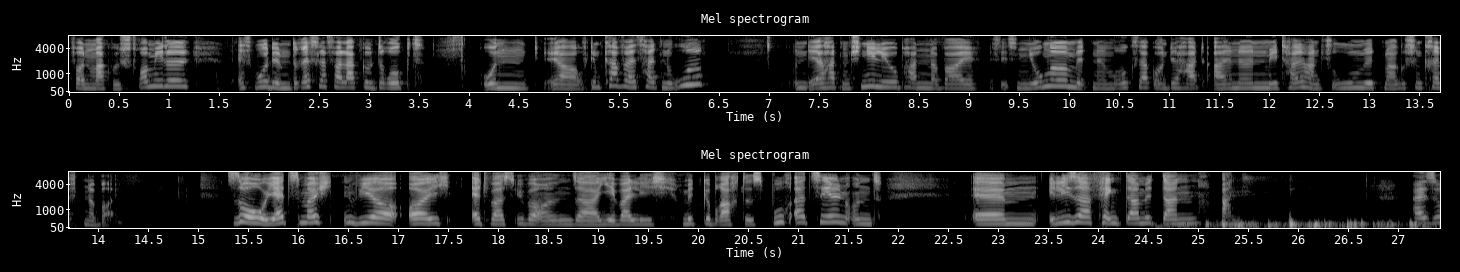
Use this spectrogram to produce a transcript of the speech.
von Markus Stromiedel. Es wurde im Dressler Verlag gedruckt. Und ja, auf dem Cover ist halt eine Uhr und er hat einen Schneeleoparden dabei. Es ist ein Junge mit einem Rucksack und er hat einen Metallhandschuh mit magischen Kräften dabei. So, jetzt möchten wir euch etwas über unser jeweilig mitgebrachtes Buch erzählen und ähm, Elisa fängt damit dann an. Also,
